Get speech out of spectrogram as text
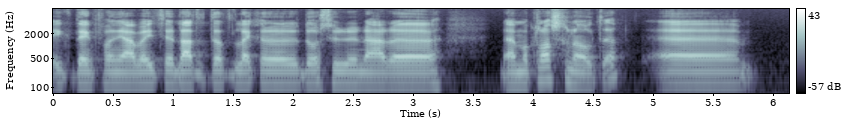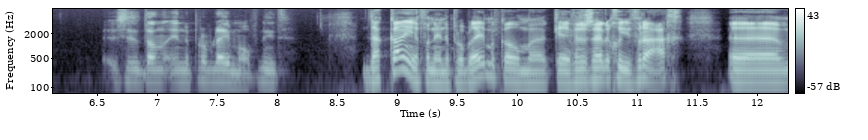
ik denk van, ja, weet je, laat ik dat lekker doorsturen naar, naar mijn klasgenoten. zit ik dan in de problemen of niet? Daar kan je van in de problemen komen, Kevin. Dat is een hele goede vraag. Uh,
